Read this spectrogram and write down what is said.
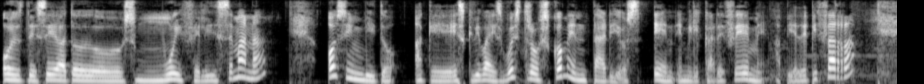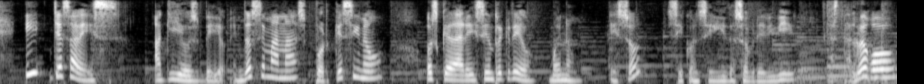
os deseo a todos muy feliz semana. Os invito a que escribáis vuestros comentarios en Emilcar FM a pie de pizarra. Y ya sabéis, aquí os veo en dos semanas porque si no, ¿Os quedaréis sin recreo? Bueno, eso, si he conseguido sobrevivir. ¡Hasta luego!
